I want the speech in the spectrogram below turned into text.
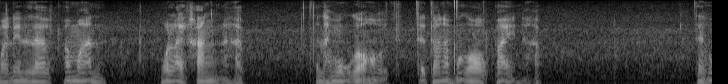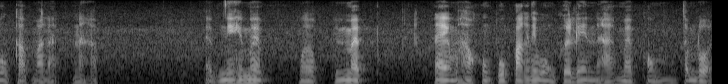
มาเล่นแล้วประมาณหลายครั้งนะครับ แต่นั้นผมก็ออแต่ตอนนั้นผมก็ออกไปนะครับ แต่ผมกลับมาแล้วนะครับ แบบนี้แมปแบบเป็นแมปแรกมาครับของปูปักที่ผมเคยเล่นนะครับแมปของตำรวจ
